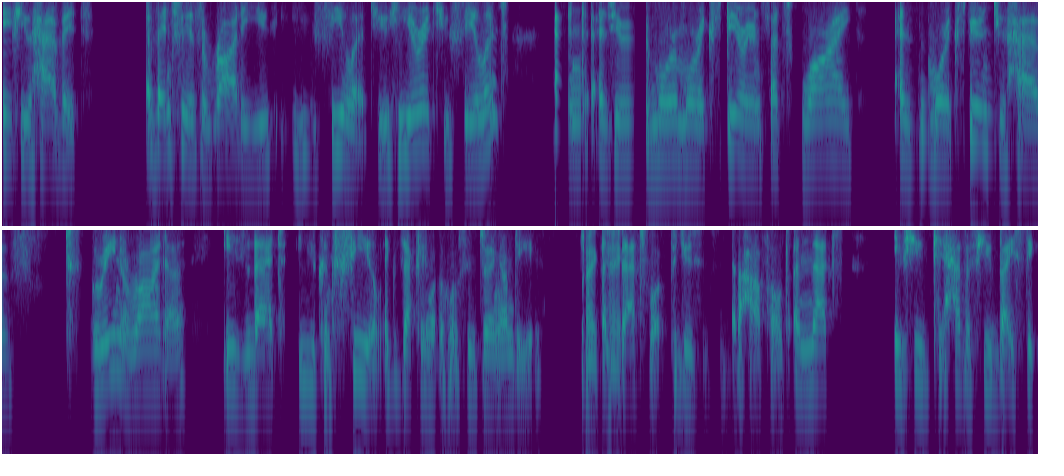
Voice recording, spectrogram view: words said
if you have it, eventually as a rider, you you feel it, you hear it, you feel it, and as you're more and more experienced, that's why as the more experience you have, to green a rider is that you can feel exactly what the horse is doing under you. Okay. And that's what produces a half halt. And that's if you have a few basic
